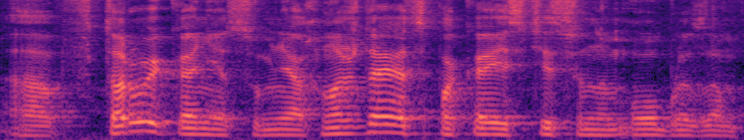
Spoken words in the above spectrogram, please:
А второй конец у меня охлаждается пока естественным образом.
